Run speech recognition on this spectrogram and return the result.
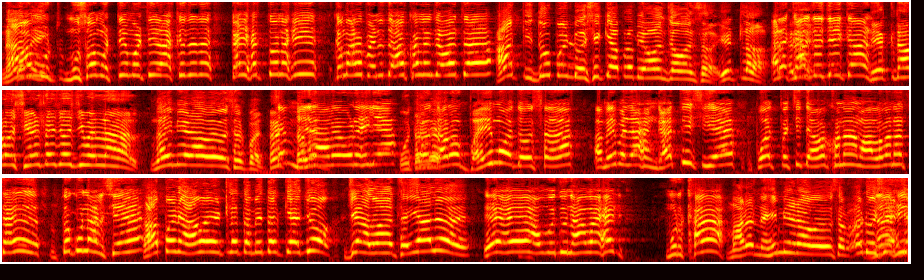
ના તો નહીં. મુઠ- મૂછો મોટી મોટી રાખી દે ને કઈ શકતો નહીં કે મારા બેન દવાખાને જવા છે? હા કીધું પણ ડોશી કે આપણે બેવાન જવાન છે એટલે. અરે કાલ જઈ કાન એક દાડો શેડ દેજો જીવનલાલ. નહીં મેળ આવે સરપંચ. મેળ આવે નહીં લ્યા? પોતાને- તારો ભાઈ મોદો છે. અમે બધા હંગાતી છીએ. પોત પછી દવાખાના માલવાના થાય તો કુનાલ છે હા પણ આવે એટલે તમે તો કેજો જે હાલવા થઈ આલ્યો હોય. એ એ આવું બધું ના આવે હેડ. મૂર્ખા. મારે નહીં મેળ આવ્યો સર ડોશી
